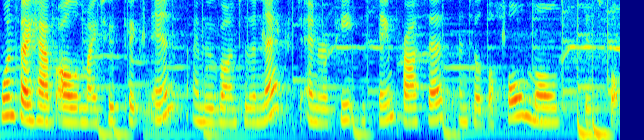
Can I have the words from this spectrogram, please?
Once I have all of my toothpicks in, I move on to the next and repeat the same process until the whole mold is full.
